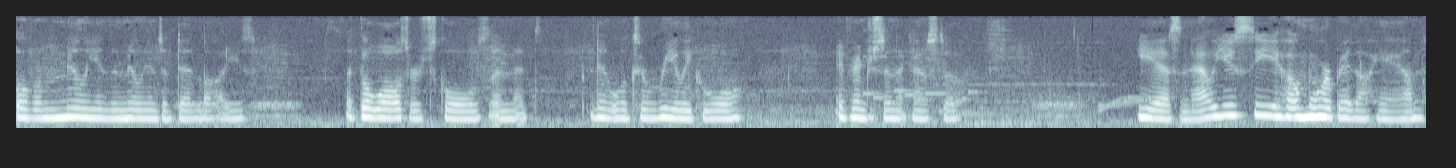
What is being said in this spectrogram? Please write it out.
over millions and millions of dead bodies. Like the walls are skulls and it, it looks really cool if you're interested in that kind of stuff. Yes now you see how morbid i am.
